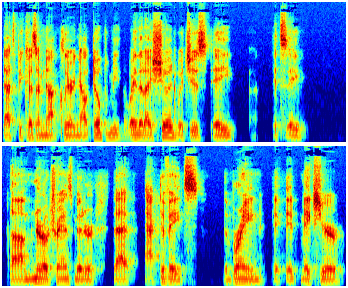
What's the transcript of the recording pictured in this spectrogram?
That's because I'm not clearing out dopamine the way that I should, which is a it's a um, neurotransmitter that activates the brain. It, it makes your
